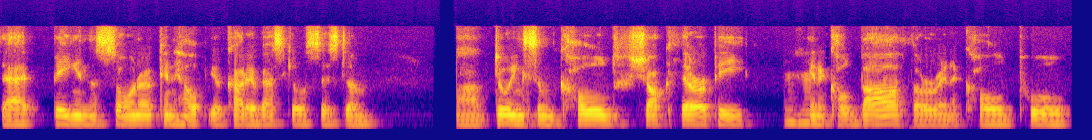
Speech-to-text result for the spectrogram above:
that being in the sauna can help your cardiovascular system. Uh, doing some cold shock therapy mm-hmm. in a cold bath or in a cold pool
